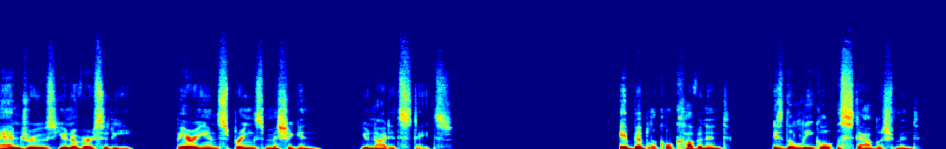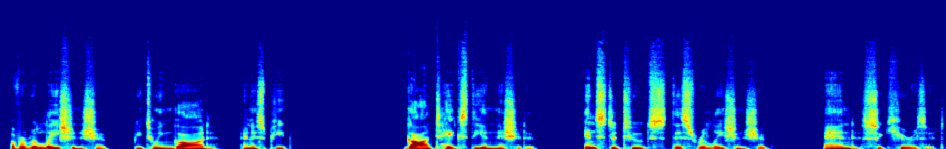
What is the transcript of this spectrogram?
Andrews University, Berrien Springs, Michigan, United States. A biblical covenant is the legal establishment of a relationship between God and his people. God takes the initiative, institutes this relationship, and secures it.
